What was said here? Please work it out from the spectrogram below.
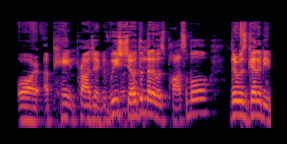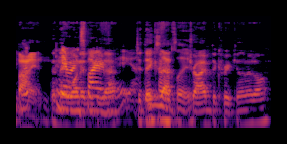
or a paint project, if we mm-hmm. showed them that it was possible, there was gonna be buy-in. Then They were wanted to do inspired by that. it, yeah. Did they Exactly. kind of drive the curriculum at all?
